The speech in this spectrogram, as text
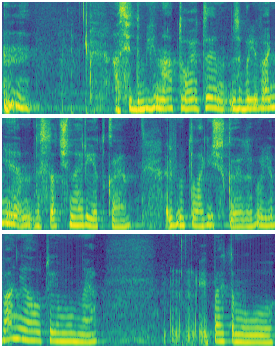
осведомлена, то это заболевание достаточно редкое, ревматологическое заболевание аутоиммунное. И поэтому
